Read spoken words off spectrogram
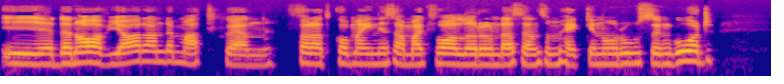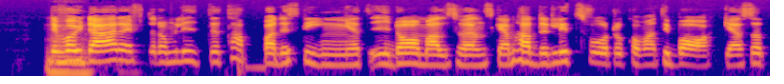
i den avgörande matchen för att komma in i samma kvalrunda sen som Häcken och Rosengård. Det var ju mm. därefter de lite tappade stinget i damallsvenskan, hade lite svårt att komma tillbaka så att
